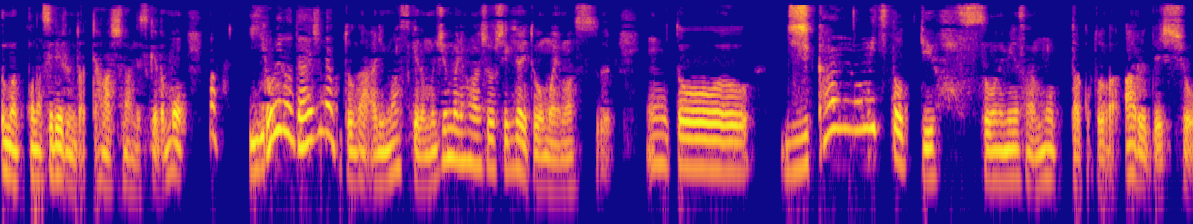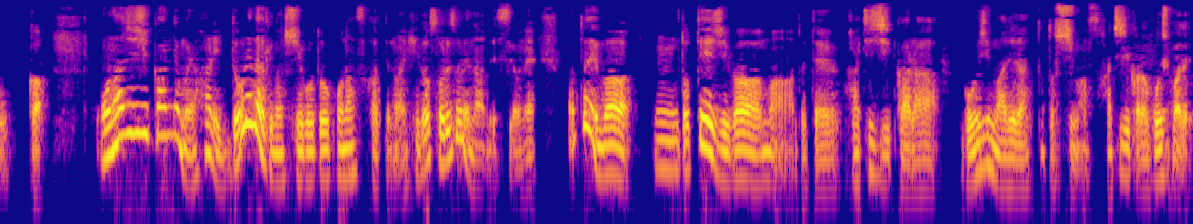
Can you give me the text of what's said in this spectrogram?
うまくこなせれるんだって話なんですけども、まあ、いろいろ大事なことがありますけども、順番に話をしていきたいと思います。うんと、時間の密度っていう発想を、皆さん持ったことがあるでしょうか？同じ時間でもやはりどれだけの仕事をこなすかっていうのは人それぞれなんですよね。例えば、うんと定時が、まあ、だいたい8時から5時までだったとします。8時から5時まで。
